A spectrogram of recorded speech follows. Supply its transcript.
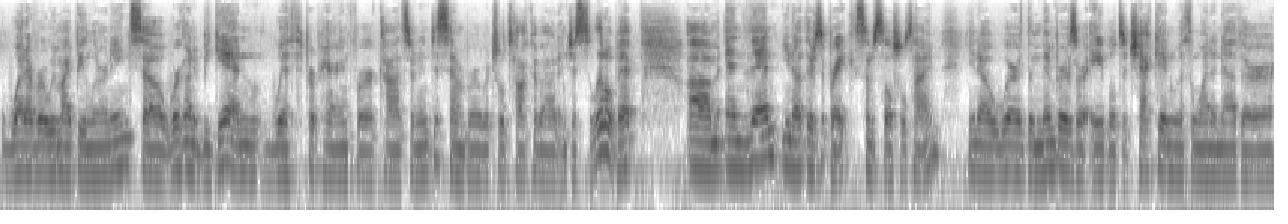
whatever we might be learning. So we're going to begin with preparing for a concert in December, which we'll talk about in just a little bit. Um, and then, you know, there's a break, some social time, you know, where the members are able to check in with one another.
